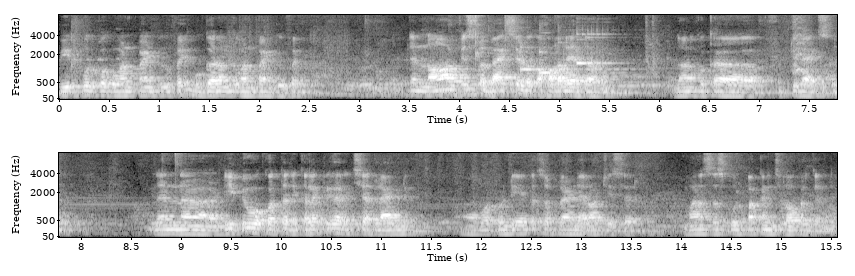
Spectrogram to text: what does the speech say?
బీర్పూర్కి ఒక వన్ పాయింట్ టూ ఫైవ్ బుగ్గారంకి one point two five then నా ఆఫీస్లో బ్యాక్ సైడ్ ఒక హాల్ వేద్దాము. దానికి ఒక ఫిఫ్టీ ల్యాక్స్ దెన్ డిపిఓ కొత్తది. కలెక్టర్ గారు ఇచ్చారు ల్యాండ్ ఒక twenty acres of land allot చేశారు. మానస స్కూల్ పక్క నుంచి లోపలికి వెళ్ళి.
